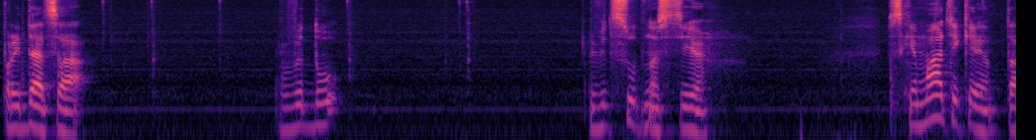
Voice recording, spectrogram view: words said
прийдеться ввиду відсутності схематики та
